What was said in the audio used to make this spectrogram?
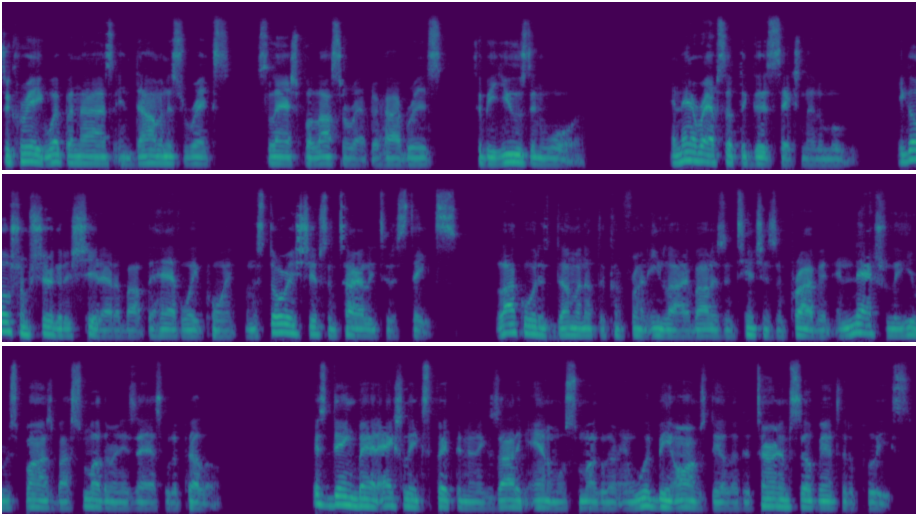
to create weaponized Indominus Rex slash Velociraptor hybrids to be used in war. And that wraps up the good section of the movie. It goes from sugar to shit at about the halfway point when the story shifts entirely to the States. Lockwood is dumb enough to confront Eli about his intentions in private, and naturally he responds by smothering his ass with a pillow. This dingbat actually expected an exotic animal smuggler and would-be arms dealer to turn himself in to the police.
